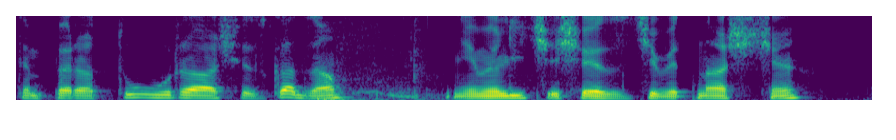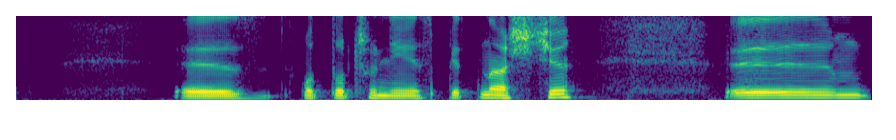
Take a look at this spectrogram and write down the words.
Temperatura się zgadza. Nie mylicie się, jest 19. Y, Otoczenie jest 15. Ym,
